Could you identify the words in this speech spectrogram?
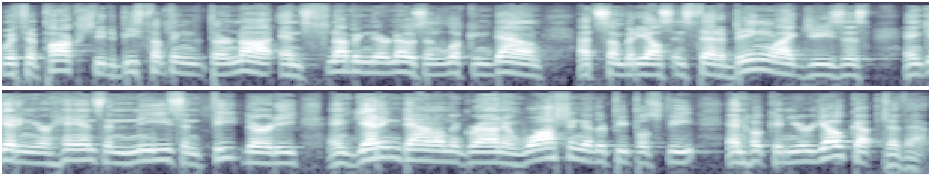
with hypocrisy to be something that they're not and snubbing their nose and looking down at somebody else instead of being like Jesus and getting your hands and knees and feet dirty and getting down on the ground and washing other people's feet and hooking your yoke up to them.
